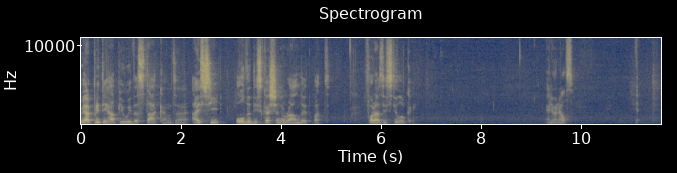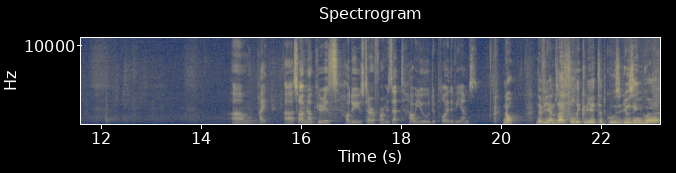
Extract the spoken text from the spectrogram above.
We are pretty happy with the stack, and uh, I see all the discussion around it, but for us, it's still okay. Anyone else? Yeah. Um, hi. Uh, so I'm now curious, how do you use Terraform? Is that how you deploy the VMs? No, the VMs are fully created using, uh,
